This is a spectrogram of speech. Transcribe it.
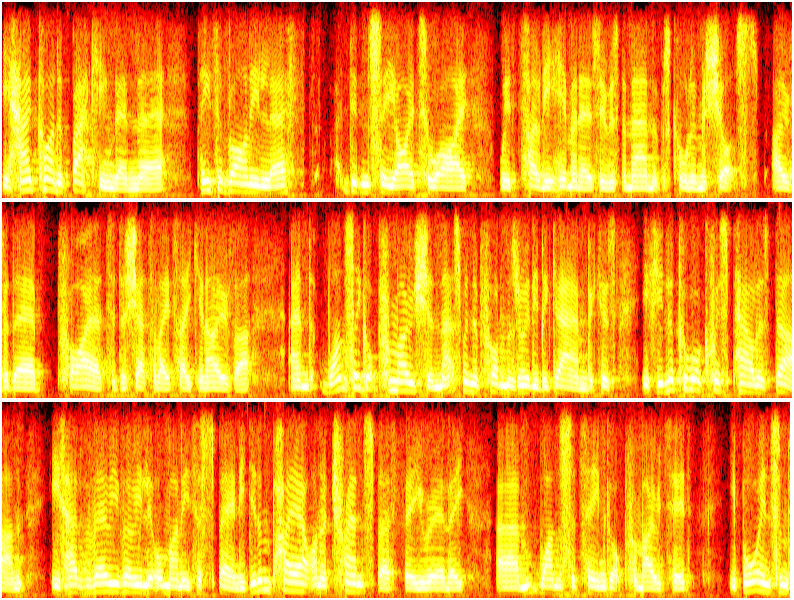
he had kind of backing then there. Peter Varney left, didn't see eye to eye with Tony Jimenez, who was the man that was calling the shots over there prior to Duchâtelet taking over. And once they got promotion, that's when the problems really began. Because if you look at what Chris Powell has done, he's had very, very little money to spend. He didn't pay out on a transfer fee, really, um, once the team got promoted. He brought in some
